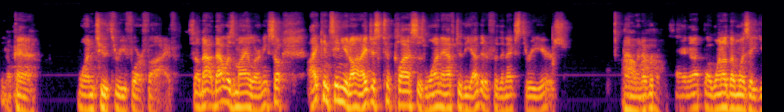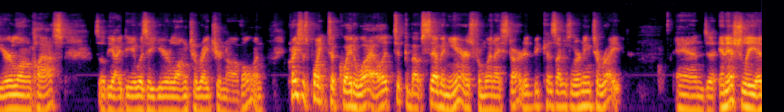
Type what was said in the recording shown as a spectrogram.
you know, kind of one, two, three, four, five. So that that was my learning. So I continued on. I just took classes one after the other for the next three years. And oh, whenever wow. I sign up, uh, one of them was a year long class. So the idea was a year long to write your novel. And Crisis Point took quite a while. It took about seven years from when I started because I was learning to write. And uh, initially, uh,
